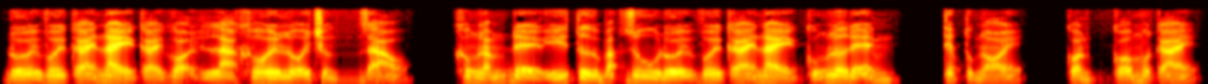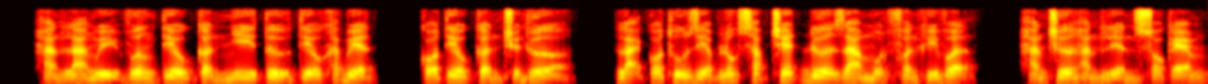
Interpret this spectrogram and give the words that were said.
đối với cái này cái gọi là khôi lỗi trưởng giáo, không lắm để ý từ bắc du đối với cái này cũng lơ đễm tiếp tục nói, còn có một cái, hẳn là ngụy vương tiêu cẩn nhi tử tiêu khác biệt, có tiêu cẩn truyền thừa, lại có thu diệp lúc sắp chết đưa ra một phần khí vận, hắn chưa hẳn liền so kém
